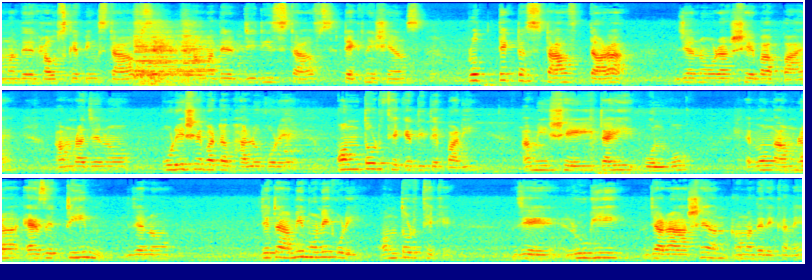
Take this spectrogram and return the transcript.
আমাদের হাউসকিপিং স্টাফ আমাদের জিডি স্টাফস টেকনিশিয়ানস প্রত্যেকটা স্টাফ দ্বারা যেন ওরা সেবা পায়। আমরা যেন পরিষেবাটা ভালো করে অন্তর থেকে দিতে পারি। আমি সেইটাই বলব এবং আমরা অ্যাজ এ টিম যেন, যেটা আমি মনে করি অন্তর থেকে যে রুগী যারা আসে আমাদের এখানে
